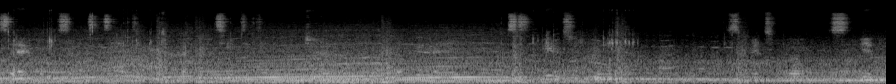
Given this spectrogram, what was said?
十年苦，十年债，十年青春，十年债。十年苦，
